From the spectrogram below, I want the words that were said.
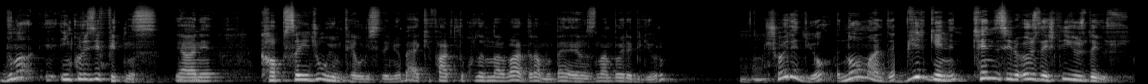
buna inclusive fitness yani kapsayıcı uyum teorisi deniyor. Belki farklı kullanımlar vardır ama ben en azından böyle biliyorum. Şöyle diyor. Normalde bir genin kendisiyle özdeşliği yüzde yüz.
